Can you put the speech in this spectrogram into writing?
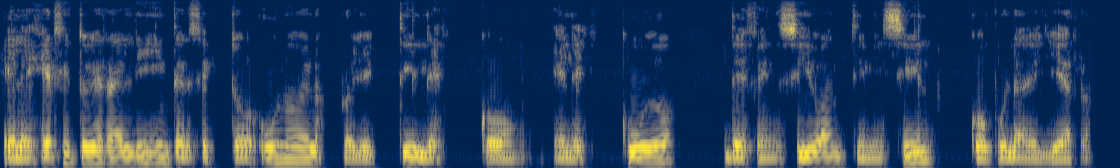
El ejército israelí interceptó uno de los proyectiles con el escudo defensivo antimisil cópula de hierro,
